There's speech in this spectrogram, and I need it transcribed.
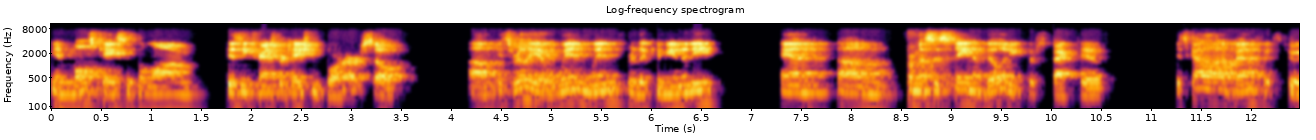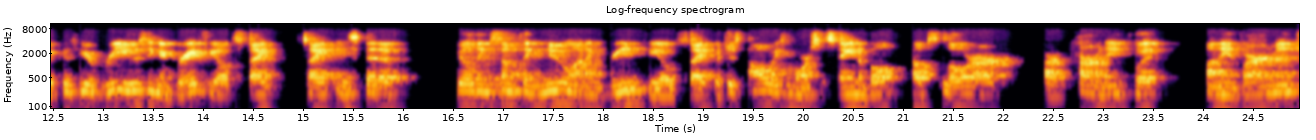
in most cases along busy transportation corridors. So um, it's really a win-win for the community. And um, from a sustainability perspective, it's got a lot of benefits to it because you're reusing a grayfield site site instead of building something new on a greenfield site, which is always more sustainable, helps lower our, our carbon input on the environment.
